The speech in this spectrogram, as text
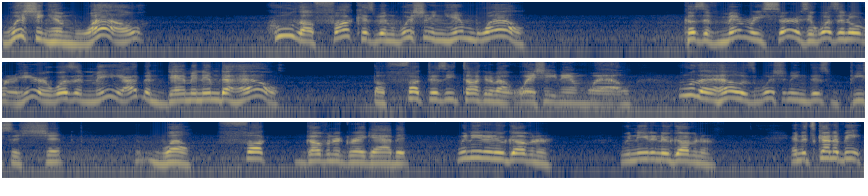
Wishing him well? Who the fuck has been wishing him well? Because if memory serves, it wasn't over here. It wasn't me. I've been damning him to hell. The fuck is he talking about wishing him well? Who the hell is wishing this piece of shit well? Fuck Governor Greg Abbott. We need a new governor. We need a new governor. And it's going to be,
